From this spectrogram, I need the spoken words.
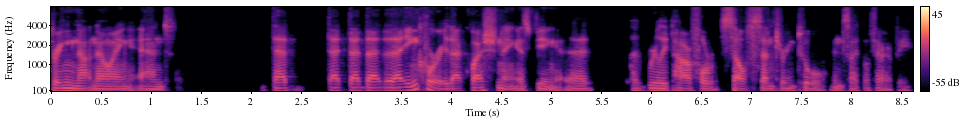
bringing not knowing and that that that that, that inquiry that questioning is being a, a really powerful self-centering tool in psychotherapy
